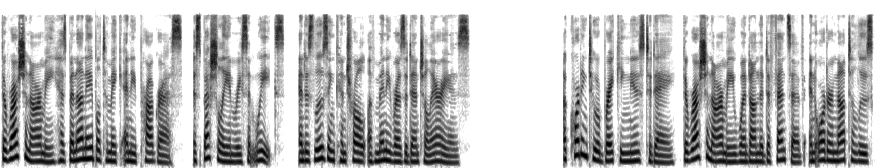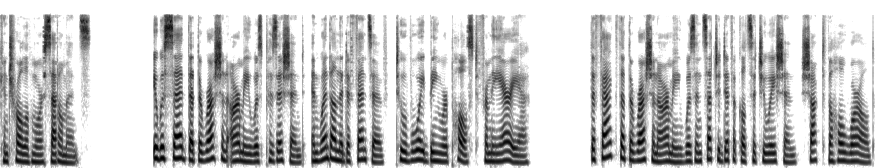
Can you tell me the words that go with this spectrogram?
The Russian army has been unable to make any progress, especially in recent weeks, and is losing control of many residential areas. According to a breaking news today, the Russian army went on the defensive in order not to lose control of more settlements. It was said that the Russian army was positioned and went on the defensive to avoid being repulsed from the area. The fact that the Russian army was in such a difficult situation shocked the whole world.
